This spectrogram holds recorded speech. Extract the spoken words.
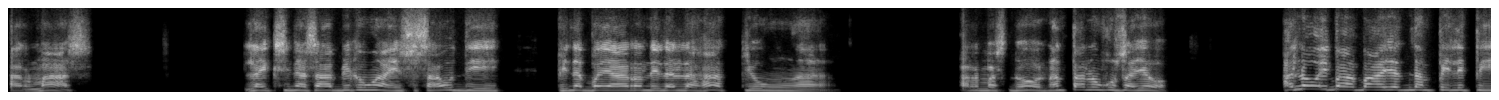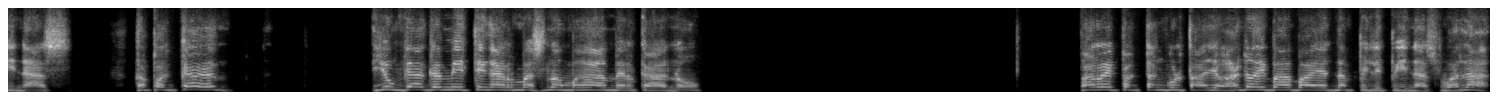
armas. Like sinasabi ko nga, yung sa Saudi, pinabayaran nila lahat yung ah, armas doon. Ang tanong ko sa'yo, ano ibabayad ng Pilipinas kapag ka yung gagamiting armas ng mga Amerikano para ipagtanggol tayo, ano ibabayad ng Pilipinas? Wala.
